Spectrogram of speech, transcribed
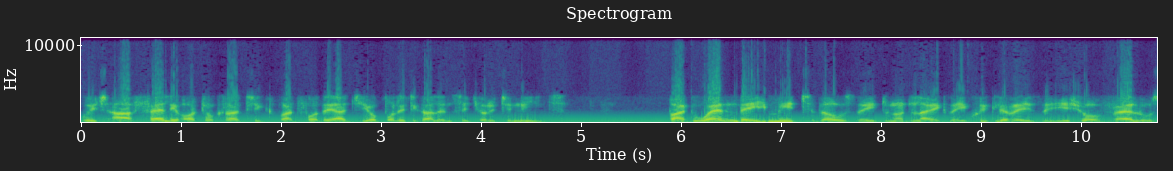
which are fairly autocratic but for their geopolitical and security needs. But when they meet those they do not like, they quickly raise the issue of values.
